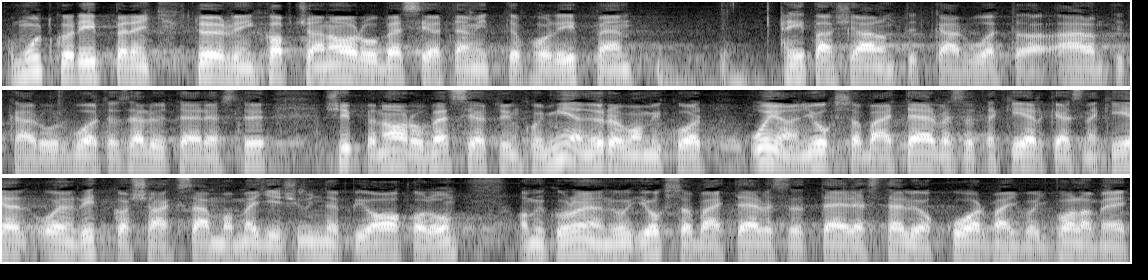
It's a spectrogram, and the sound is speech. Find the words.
A múltkor éppen egy törvény kapcsán arról beszéltem itt, ahol éppen Lépási államtitkár, volt, államtitkár úr volt az előterjesztő, és éppen arról beszéltünk, hogy milyen öröm, amikor olyan jogszabálytervezetek érkeznek, ilyen, olyan ritkaság számban megy és ünnepi alkalom, amikor olyan jogszabálytervezet terjeszt elő a kormány vagy valamely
